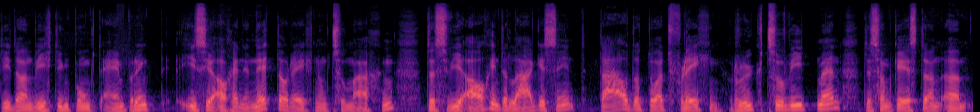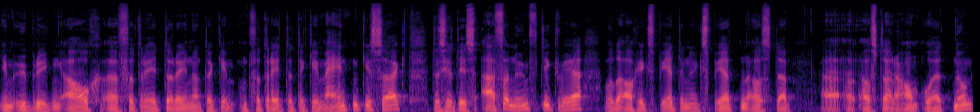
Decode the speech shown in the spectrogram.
die da einen wichtigen Punkt einbringt, ist ja auch eine Nettorechnung zu machen, dass wir auch in der Lage sind, da oder dort Flächen rückzuwidmen. Das haben gestern äh, im Übrigen auch äh, Vertreterinnen und Vertreter der Gemeinden gesagt, dass ja das auch vernünftig wäre oder auch Expertinnen und Experten aus der, aus der Raumordnung,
